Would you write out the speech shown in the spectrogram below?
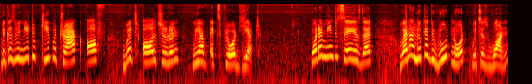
because we need to keep a track of which all children we have explored yet. What I mean to say is that when I look at the root node which is 1,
